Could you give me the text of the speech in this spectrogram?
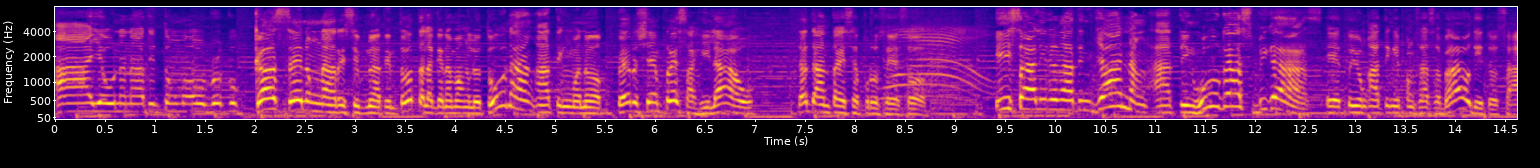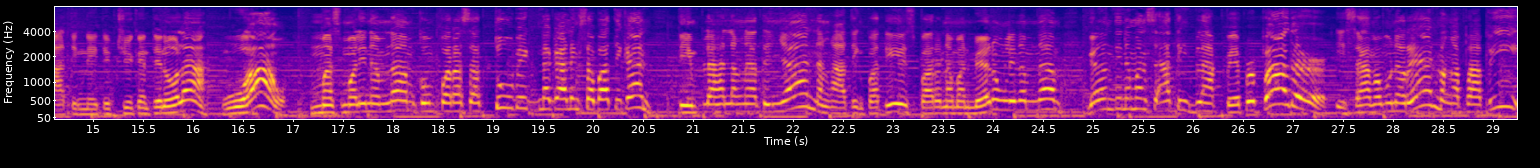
Ayaw na natin tong ma-overcook. Kasi nung na-receive natin to, talaga namang luto na ang ating manok. Pero syempre sa hilaw, dadaan tayo sa proseso. Isali na natin dyan ang ating hugas bigas. Ito yung ating ipangsasabaw dito sa ating native chicken tinola. Wow! Mas malinamnam kumpara sa tubig na galing sa batikan. Timplahan lang natin yan ng ating patis para naman merong linamnam. Ganon din naman sa ating black pepper powder. Isama mo na rin mga papi.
